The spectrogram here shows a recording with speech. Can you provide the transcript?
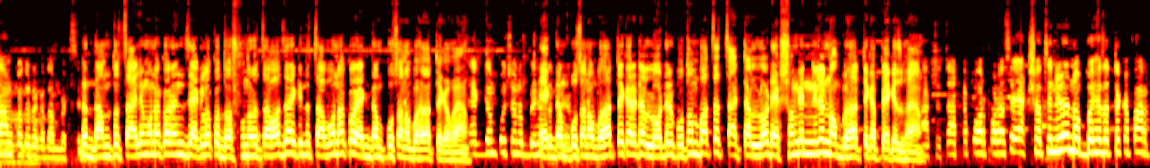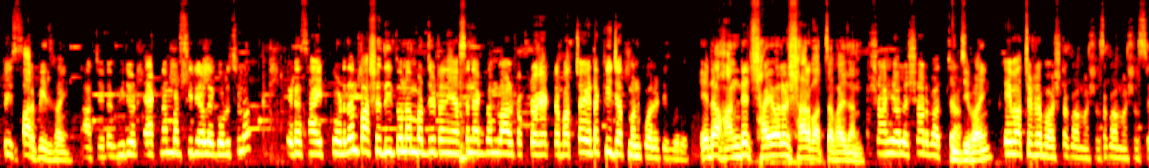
দাম কত টাকা দাম রাখছে এটার দাম তো চাইলে মনে করেন যে এক লক্ষ দশ পনেরো চাওয়া যায় কিন্তু চাবো না কো একদম পঁচানব্বই হাজার টাকা ভাই একদম পঁচানব্বই একদম টাকা। পঁচানব্বই হাজার টাকার এটা লডের প্রথম বাচ্চা চারটা লড একসঙ্গে নিলে নব্বই হাজার টাকা প্যাকেজ ভাই আচ্ছা চারটা পর পর আছে একসাথে নিলে নব্বই হাজার টাকা পার পিস পার পিস ভাই। আচ্ছা এটা ভিডিওর এক নাম্বার সিরিয়ালে গরু ছিল এটা সাইড করে দেন পাশে দ্বিতীয় নাম্বার যেটা নিয়ে আসেন একদম লাল টকটক একটা বাচ্চা। এটা কি জাতমান কোয়ালিটি গরু? এটা হান্ড্রেড সাইওয়ালের সার বাচ্চা ভাইজান। শাহিওয়ালের সার বাচ্চা। জি ভাই। এই বাচ্চাটার বয়সটা কয় মাস আছে? কয় মাস আছে?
